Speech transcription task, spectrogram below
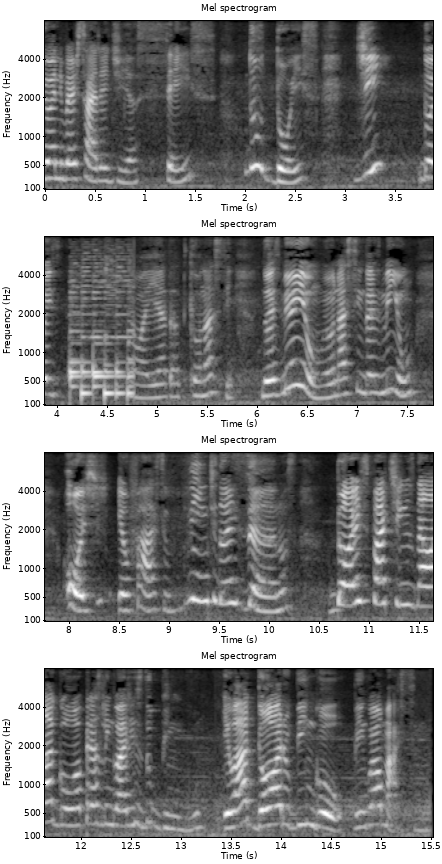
Meu aniversário é dia 6 do 2 de 2... Não, aí é a data que eu nasci. 2001. Eu nasci em 2001. Hoje eu faço 22 anos, dois patinhos na lagoa para as linguagens do bingo. Eu adoro bingo. Bingo é o máximo.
